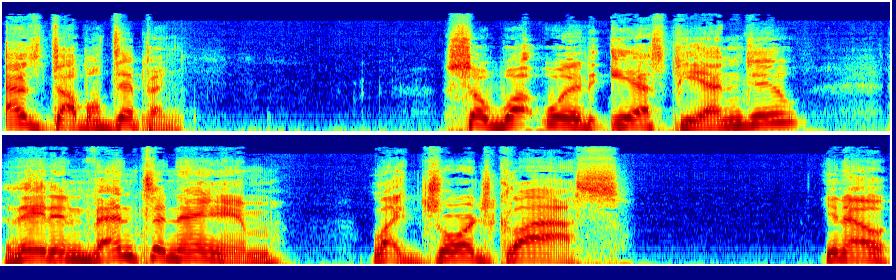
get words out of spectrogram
as double dipping so what would espn do? They'd invent a name like george glass. You know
